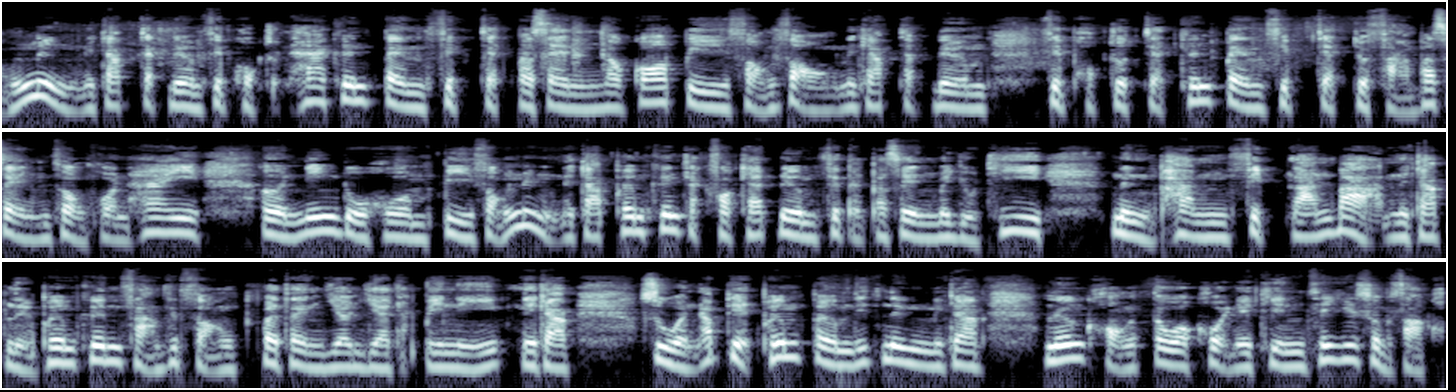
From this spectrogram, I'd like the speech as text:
21นะครับจากเดิม16.5ขึ้นเป็น 17%แล้วก็ปี 22 นะครับ จากเดิม 16.7 ขึ้นเป็น 17.3%ส่งผลให้ e a r n i n g ดูโฮมปี 21 นะครับ เพิ่มขึ้นจาก forecast เดิม 11%มาอยู่ที่ 1,010 ล้านบาทนะครับ หรือเพิ่มขึ้น 32%เยือนเยียจากปีนี้นะครับ ส่วนอัปเดตเพิ่มเติมนิดนึงนะครับ เรื่องของตัวโควิดในพื้นที่ที่สมุทรสาค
